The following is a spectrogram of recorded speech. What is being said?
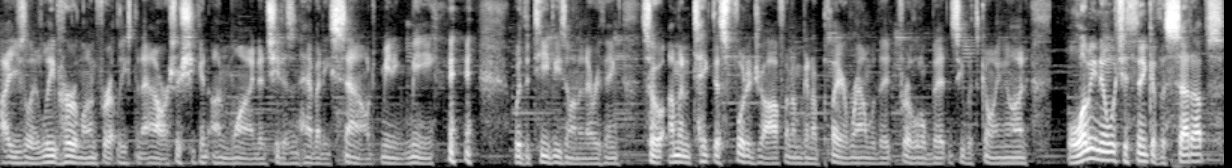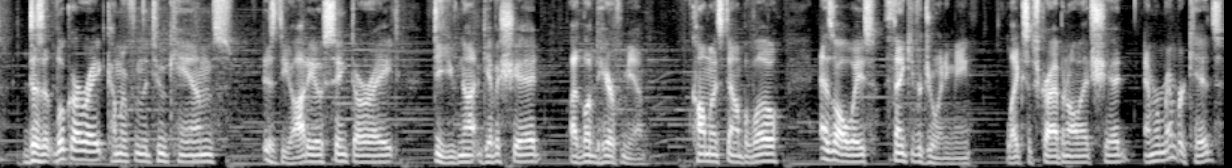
I usually leave her alone for at least an hour so she can unwind and she doesn't have any sound, meaning me, with the TVs on and everything. So I'm going to take this footage off and I'm going to play around with it for a little bit and see what's going on. Let me know what you think of the setups. Does it look all right coming from the two cams? Is the audio synced all right? Do you not give a shit? I'd love to hear from you. Comments down below. As always, thank you for joining me. Like, subscribe, and all that shit. And remember, kids,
